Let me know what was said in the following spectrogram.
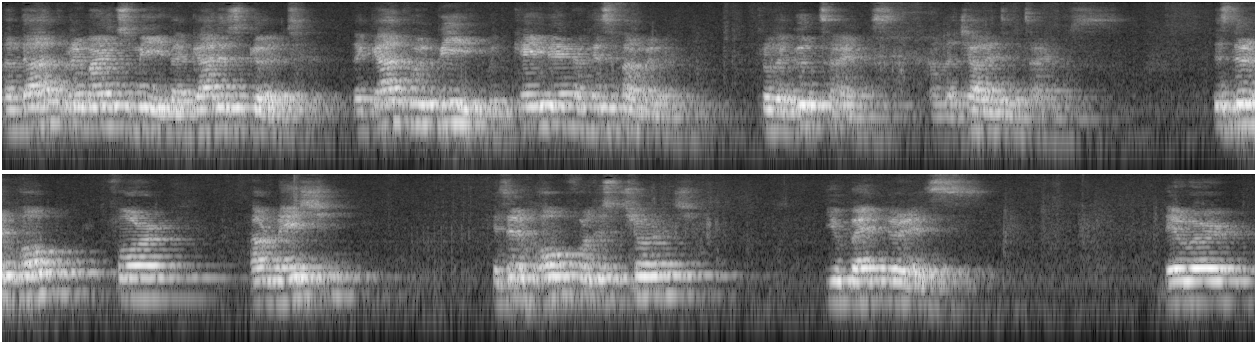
And that reminds me that God is good. That God will be with Caden and his family through the good times and the challenging times. Is there hope for our nation? Is there hope for this church? You bet there is. There were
